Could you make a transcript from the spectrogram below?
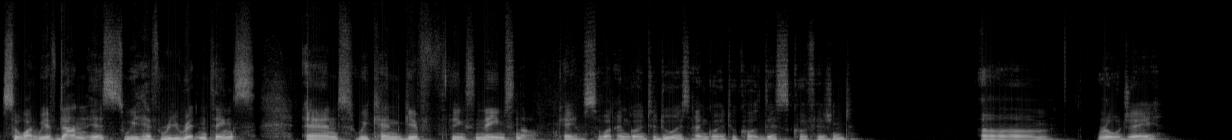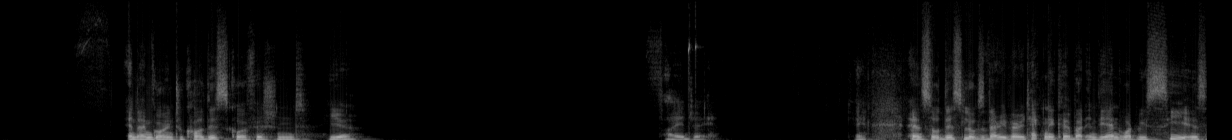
So what we have done is we have rewritten things and we can give things names now. Okay, so what I'm going to do is I'm going to call this coefficient um, rho j, and I'm going to call this coefficient here phi j. Okay, and so this looks very, very technical, but in the end what we see is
